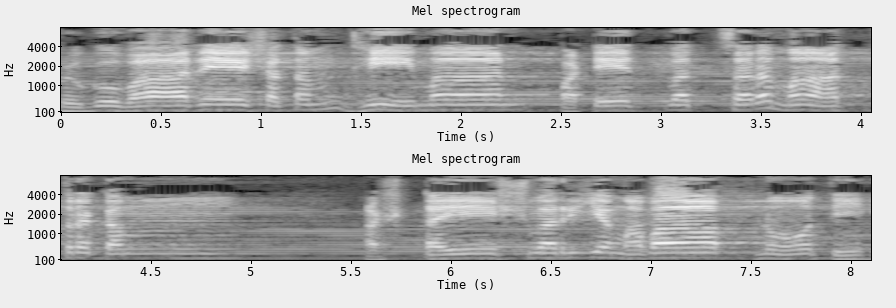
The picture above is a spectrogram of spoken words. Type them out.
भृगुवारे शतम् धीमान् पटेत्वत्सरमात्रकम् अष्टैश्वर्यमवाप्नोति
